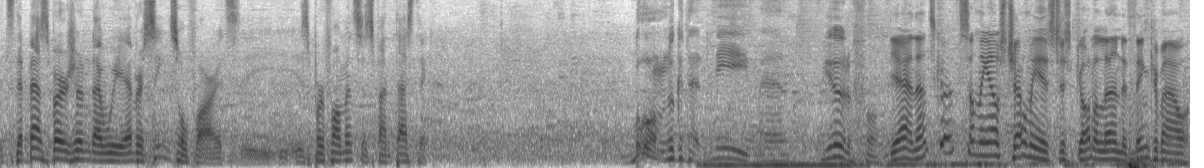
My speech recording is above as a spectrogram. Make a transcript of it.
It's the best version that we ever seen so far. It's his performance is fantastic. Boom, look at that knee, man. Beautiful. Yeah, and that's got something else Chelmiah has just got to learn to think about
